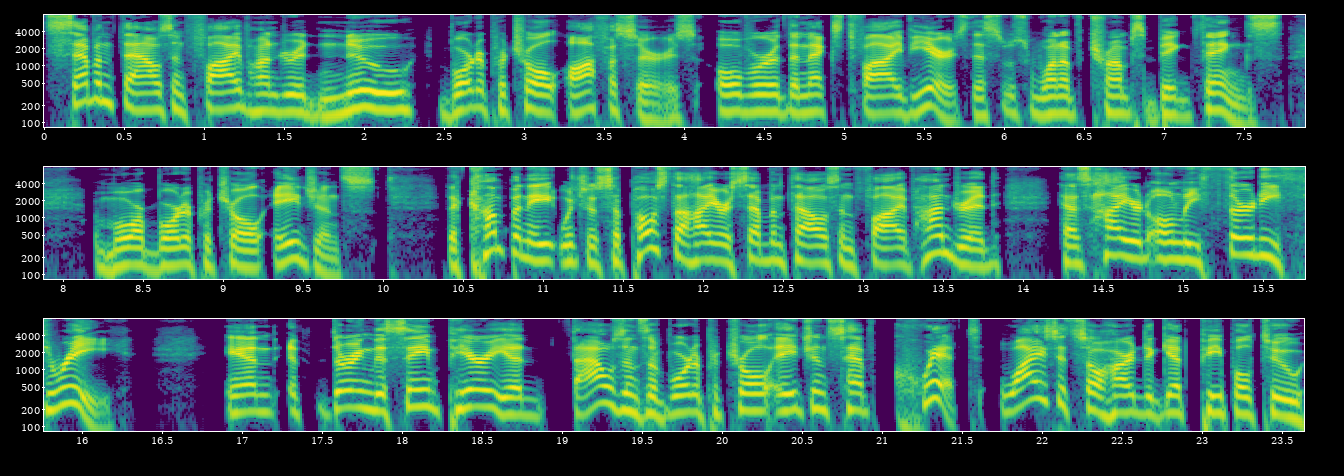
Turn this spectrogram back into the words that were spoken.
7,500 new Border Patrol officers over the next five years. This was one of Trump's big things more Border Patrol agents. The company, which is supposed to hire 7,500, has hired only 33. And during the same period, thousands of Border Patrol agents have quit. Why is it so hard to get people to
